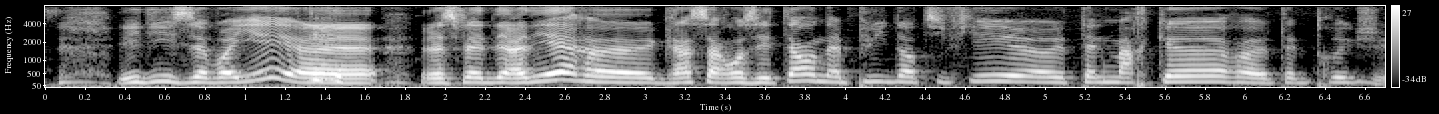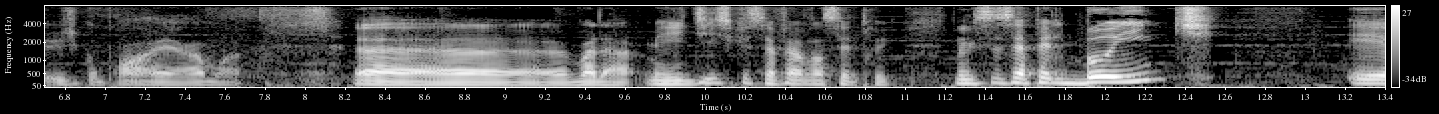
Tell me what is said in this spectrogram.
ils disent, vous voyez, euh, la semaine dernière, euh, grâce à Rosetta, on a pu identifier euh, tel marqueur, tel truc. Je, je comprends rien, moi. Voilà, mais ils disent que ça fait avancer le truc. Donc ça s'appelle Boeing et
